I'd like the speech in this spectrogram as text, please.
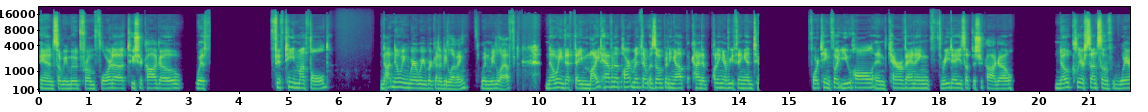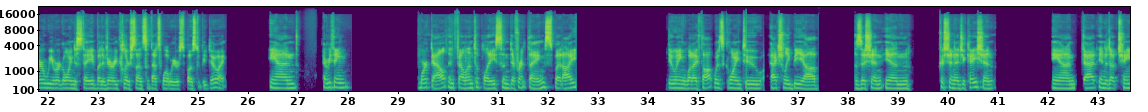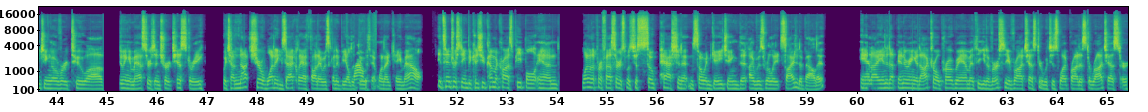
And so we moved from Florida to Chicago with 15 month old not knowing where we were going to be living when we left, knowing that they might have an apartment that was opening up, kind of putting everything into 14 foot U Haul and caravanning three days up to Chicago. No clear sense of where we were going to stay, but a very clear sense that that's what we were supposed to be doing. And everything worked out and fell into place and different things. But I doing what I thought was going to actually be a position in Christian education. And that ended up changing over to uh, doing a master's in church history, which I'm not sure what exactly I thought I was going to be able to wow. do with it when I came out. It's interesting because you come across people, and one of the professors was just so passionate and so engaging that I was really excited about it. And I ended up entering a doctoral program at the University of Rochester, which is what brought us to Rochester,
